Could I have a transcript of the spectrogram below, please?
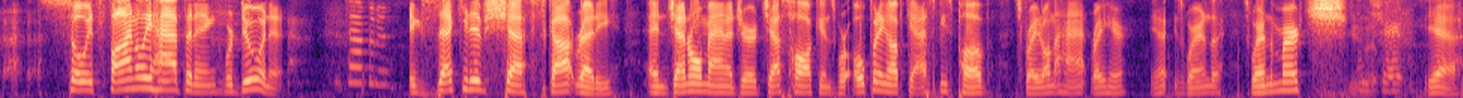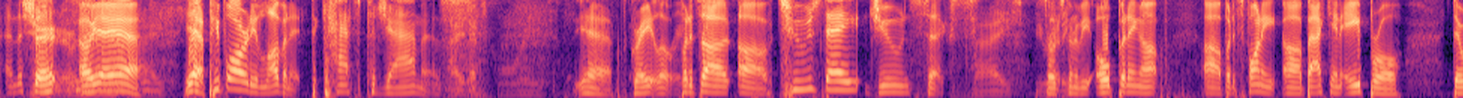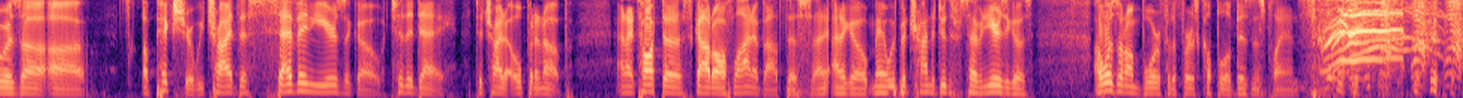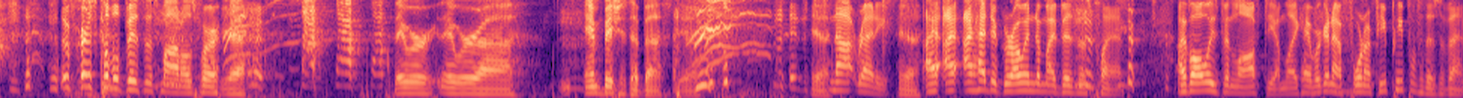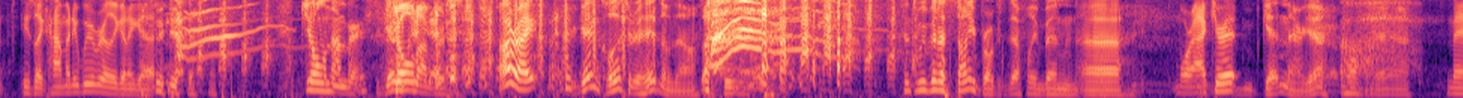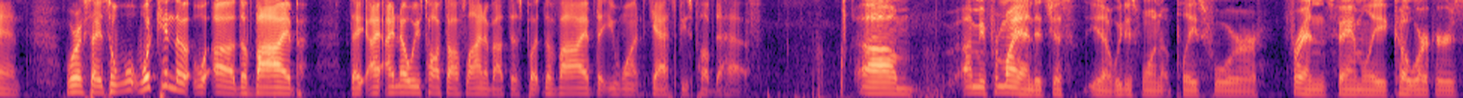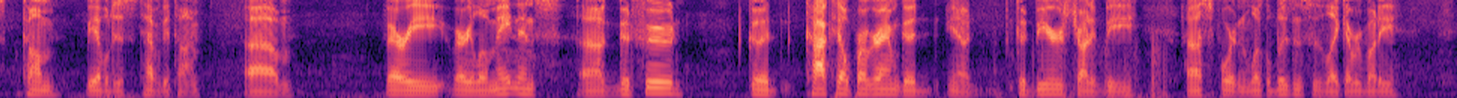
okay. so it's finally happening. We're doing it. It's happening. Executive chef Scott Reddy and general manager Jess Hawkins. We're opening up Gatsby's Pub. It's right on the hat, right here. Yeah, he's wearing the he's wearing the merch. shirt. Yeah, and the shirt. Oh yeah, yeah, yeah. People are already loving it. The cat's pajamas. Hey, that's great. yeah, great look. But it's uh, uh Tuesday, June sixth. Nice. Be So it's going to be opening up. Uh, but it's funny. Uh, back in April, there was a, a a picture. We tried this seven years ago to the day to try to open it up. And I talked to Scott offline about this. And I go, man, we've been trying to do this for seven years. He goes, I wasn't on board for the first couple of business plans. the first couple business models were. Yeah. they were they were uh, ambitious at best. Yeah. Yeah. not ready. Yeah. I, I, I had to grow into my business plan. I've always been lofty. I'm like, hey, we're gonna have 400 people for this event. He's like, how many are we really gonna get? Joel numbers. Joel numbers. All right. You're getting closer to hitting them now. Since we've, since we've been at Sunnybrook, it's definitely been uh, More accurate, getting there. Yeah. yeah. man. We're excited. So, wh- what can the uh, the vibe that I, I know we've talked offline about this, but the vibe that you want Gatsby's Pub to have? Um, I mean, from my end, it's just you know we just want a place for friends, family, coworkers come be able to just have a good time. Um, very very low maintenance, uh, good food, good cocktail program, good you know good beers. Try to be uh, supporting local businesses like everybody.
